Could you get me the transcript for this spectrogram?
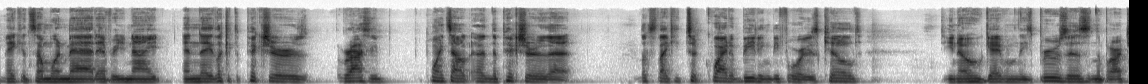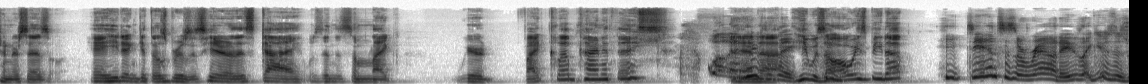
making someone mad every night. And they look at the pictures. Rossi points out in the picture that looks like he took quite a beating before he was killed. Do you know who gave him these bruises? And the bartender says, Hey, he didn't get those bruises here. This guy was into some like weird fight club kind of thing. Well, and, uh, he was always beat up. He dances around. He's like, here's this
